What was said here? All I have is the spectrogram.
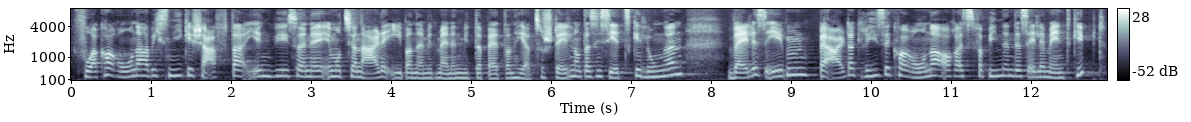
vor Corona habe ich es nie geschafft, da irgendwie so eine emotionale Ebene mit meinen Mitarbeitern herzustellen. Und das ist jetzt gelungen, weil es eben bei all der Krise Corona auch als verbindendes Element gibt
